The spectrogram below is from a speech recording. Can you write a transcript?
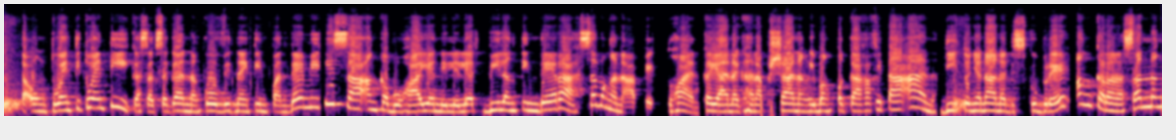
Taong 2020, kasagsagan ng COVID-19 pandemic, isa ang kabuhayan ni Lilet bilang tindera sa mga naapektuhan. Kaya naghanap siya ng ibang pagkakakitaan. Dito niya na nadiskubre ang karanasan ng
